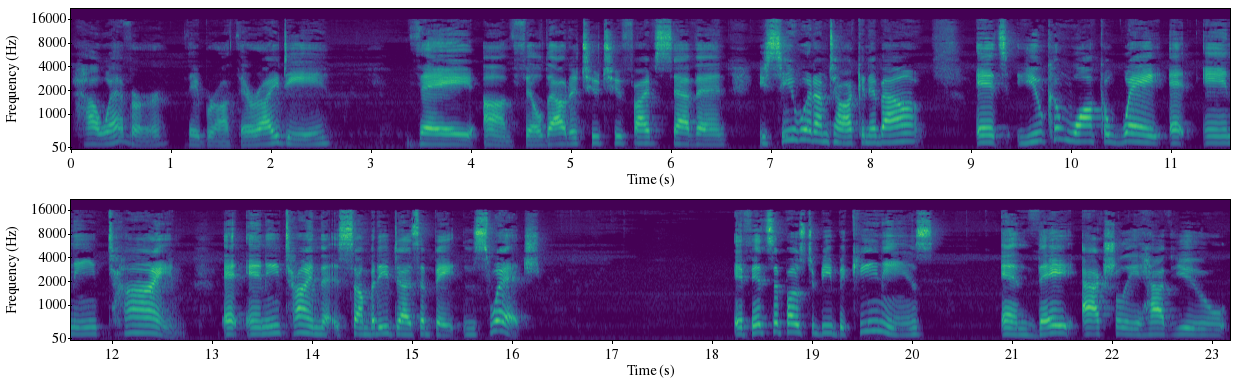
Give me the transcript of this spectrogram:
However they brought their id they um, filled out a 2257 you see what i'm talking about? It's you can walk away at any time at any time that somebody does a bait and switch if it's supposed to be bikinis and they actually have you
